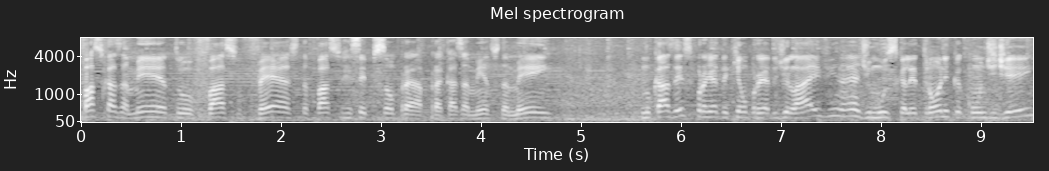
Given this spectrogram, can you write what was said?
Faço casamento, faço festa, faço recepção pra pra casamento também. No caso, esse projeto aqui é um projeto de live, né? De música eletrônica com DJ.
